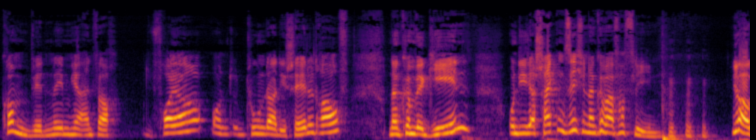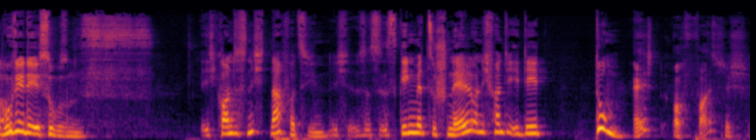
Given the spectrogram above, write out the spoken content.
Komm, wir nehmen hier einfach Feuer und tun da die Schädel drauf und dann können wir gehen und die erschrecken sich und dann können wir einfach fliehen. ja, gute Idee, Susan. Ich konnte es nicht nachvollziehen. Ich, es, es, es ging mir zu schnell und ich fand die Idee dumm. Echt? Ach, weiß nicht.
